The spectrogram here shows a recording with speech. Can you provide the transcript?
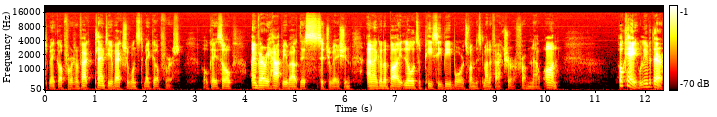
to make up for it. In fact, plenty of extra ones to make up for it. Okay, so I'm very happy about this situation and I'm going to buy loads of PCB boards from this manufacturer from now on. Okay, we'll leave it there.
